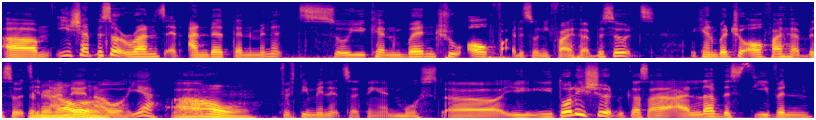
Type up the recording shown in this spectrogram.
Um, each episode runs at under 10 minutes, so you can burn through all five. There's only five episodes. You can burn through all five episodes In in, an under an hour? hour. Yeah. uh, Wow. 50 minutes, I think, at most. Uh, you, you totally should because I, I love the Stephen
